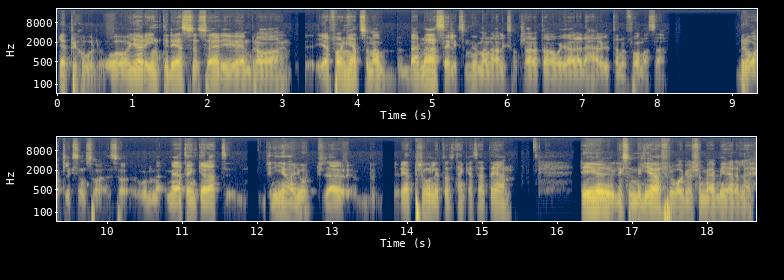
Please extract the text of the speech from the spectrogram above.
repression. Och, och gör det inte det så, så är det ju en bra erfarenhet som man bär med sig, liksom, hur man har liksom klarat av att göra det här utan att få massa bråk. Liksom, så, så. Och, men jag tänker att det ni har gjort, så här, rent personligt, och så tänker jag så här, att det är, det är ju liksom miljöfrågor som är mer, eller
